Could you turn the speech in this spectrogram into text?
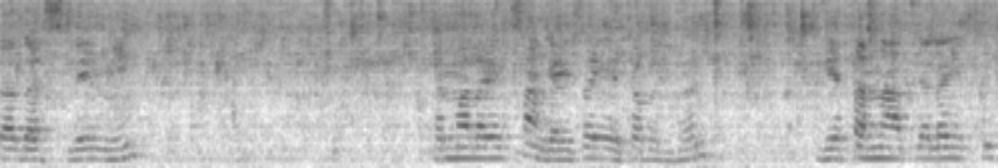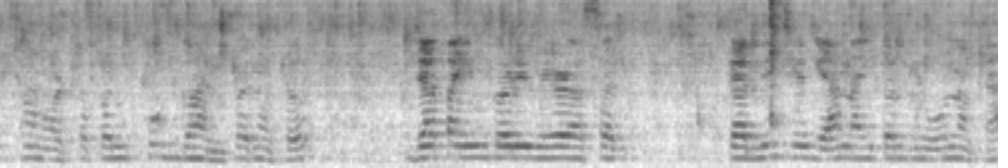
चल घासले मी. पण मला एक सांगायचं आहे याच्याबद्दल. घेताना आपल्याला हे खूप छान वाटतं पण खूप घाण पण होतं. ज्या ताईंकडे वेळ असेल त्यांनीच हे घ्या नाहीतर घेऊ नका.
